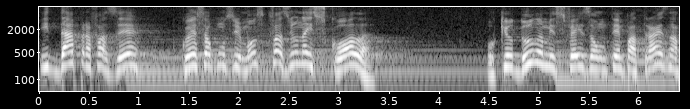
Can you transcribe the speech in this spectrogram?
E dá para fazer. Conheço alguns irmãos que faziam na escola. O que o Dunamis fez há um tempo atrás na,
